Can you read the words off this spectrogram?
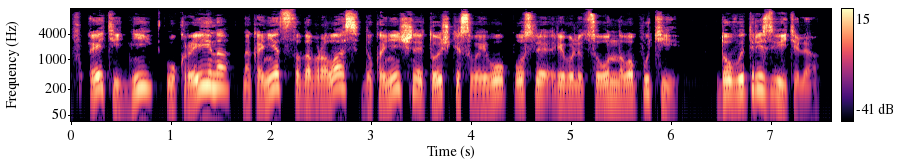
В эти дни Украина наконец-то добралась до конечной точки своего послереволюционного пути, до вытрезвителя –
